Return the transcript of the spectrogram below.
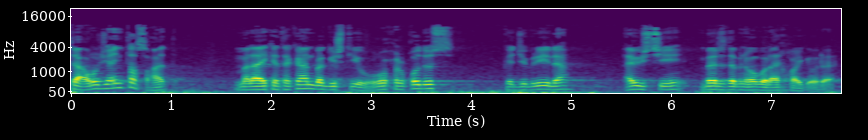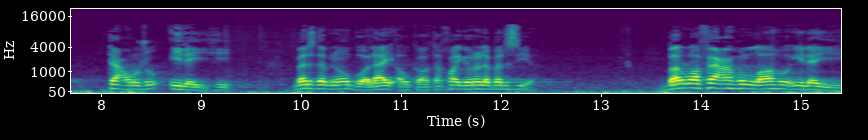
تعرج يعني تصعد ملائكة كان بقشتي وروح القدس كجبريل أوشتي برز دبنه بولاي خواي قورا تعرج إليه برز دبنه بولاي أو كوتا خواي قورا لبرزية بل رفعه الله إليه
